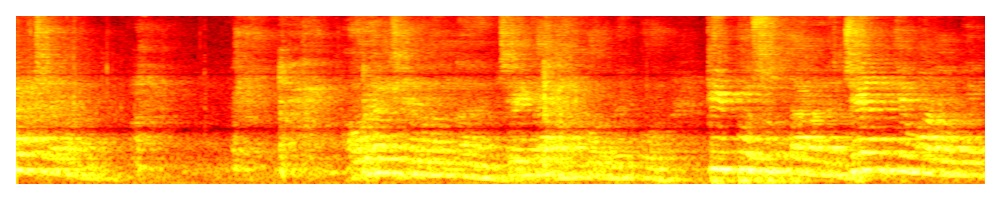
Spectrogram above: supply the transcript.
ಯೋಚನೆ ಮಾಡಬೇಕು ಔರಂಗಜೇಬನನ್ನ ಜೈಕಾರ ಹಾಕೋಬೇಕು ಟಿಪ್ಪು ಸುಲ್ತಾನನ ಜಯಂತಿ ಮಾಡಬೇಕು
